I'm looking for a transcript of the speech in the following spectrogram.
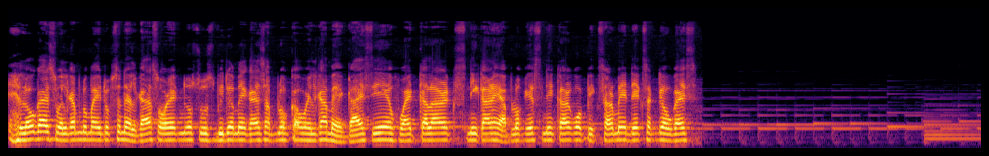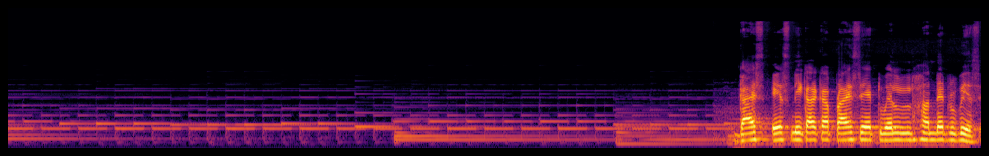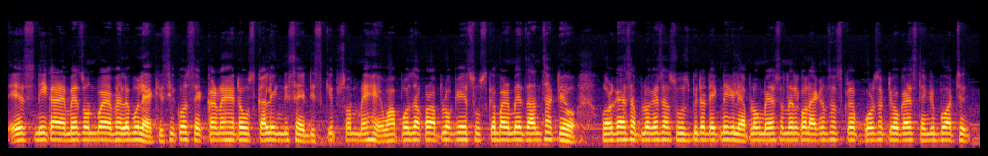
Hello guys welcome to my YouTube channel guys और एक new shoes video में guys आप लोग का वेलकम है। गाइस ये व्हाइट कलर स्नीकर है। आप लोग ये स्नीकर को पिक्चर में देख सकते हो गाइस गाइस ए स्नीकर का प्राइस है twelve hundred rupees a sneaker Amazon पर अवेलेबल है। किसी को चेक करना है तो उसका लिंक नीचे डिस्क्रिप्शन में है। वहाँ पर जाकर आप लोग शूज़ के बारे में जान सकते हो। और गैस आप लोग ऐसा शूज़ वीडियो देखने के लिए आप लोग मेरे चैनल को लाइक एंड सब्सक्राइब कर सकते हो। Guys thank you for watching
